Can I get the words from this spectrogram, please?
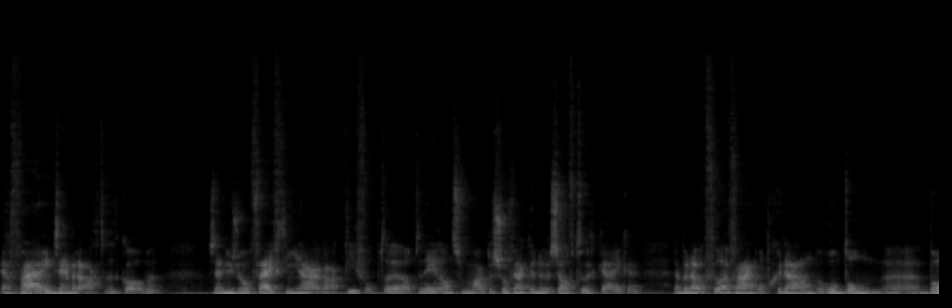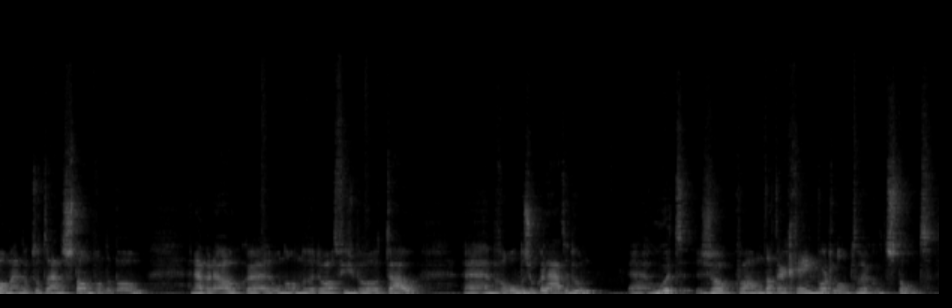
ervaring zijn we erachter gekomen. We zijn nu zo'n 15 jaar actief op de, op de Nederlandse markt, dus zover kunnen we zelf terugkijken. We hebben daar ook veel ervaring op gedaan rondom eh, bomen en ook tot aan de stam van de boom. En hebben daar ook eh, onder andere door adviesbureau Touw eh, hebben we onderzoeken laten doen. hoe het zo kwam dat er geen wortelopdruk ontstond.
